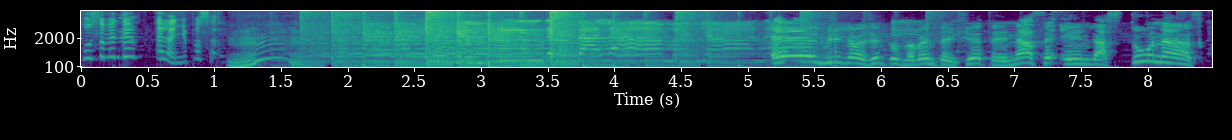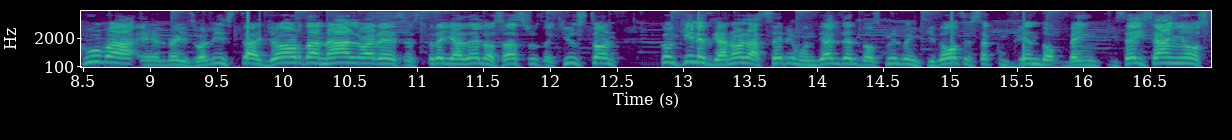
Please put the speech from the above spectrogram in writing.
justamente el año pasado. En 1997 nace en Las Tunas, Cuba, el beisbolista Jordan Álvarez, estrella de los Astros de Houston, con quienes ganó la Serie Mundial del 2022. Está cumpliendo 26 años,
